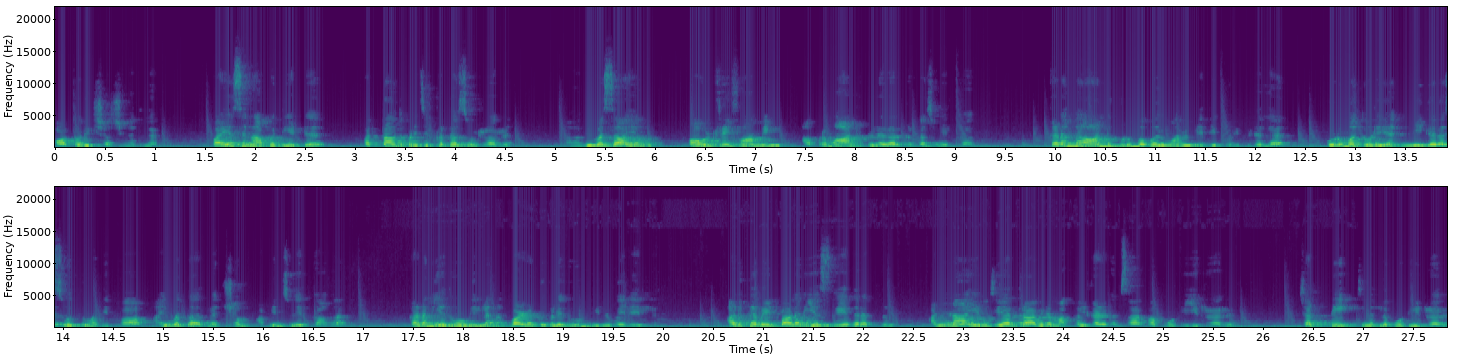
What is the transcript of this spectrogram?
ஆட்டோ ரிக்ஷா சின்னத்துல. வயசு நாற்பத்தி எட்டு பத்தாவது படிச்சிருக்கிறதா சொல்றாரு. விவசாயம் பவுல்ட்ரி ஃபார்மிங் அப்புறம் ஆண்டர்பிரினரா இருக்கிறதா சொல்லியிருக்காரு. கடந்த ஆண்டு குடும்ப வருமானம் எதையும் குறிப்பிடல. குடும்பத்துடைய நிகர சொத்து மதிப்பா ஐம்பத்தாறு லட்சம் அப்படின்னு சொல்லியிருக்காங்க. கடன் எதுவும் இல்லை வழக்குகள் எதுவும் நிலுவையில் இல்லை. அடுத்த வேட்பாளர் எஸ் வேதரத்னம் அண்ணா எம்ஜிஆர் திராவிட மக்கள் கழகம் சார்பா போட்டியிடுறாரு. சட்டி சின்னத்துல போட்டியிடுறாரு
